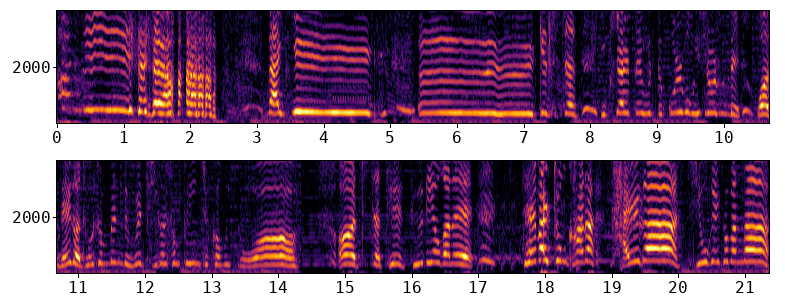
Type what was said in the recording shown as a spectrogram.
안돼 나이스 진짜 입사할 때부터 꼴 보기 싫었는데 와 내가 더 선배인데 왜 지가 선배인 척하고 있어? 와 아 진짜 걔 드디어 가네. 제발 좀 가라. 잘 가. 지옥에서 만나.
